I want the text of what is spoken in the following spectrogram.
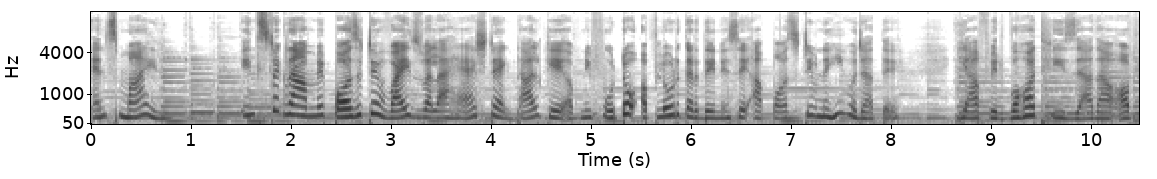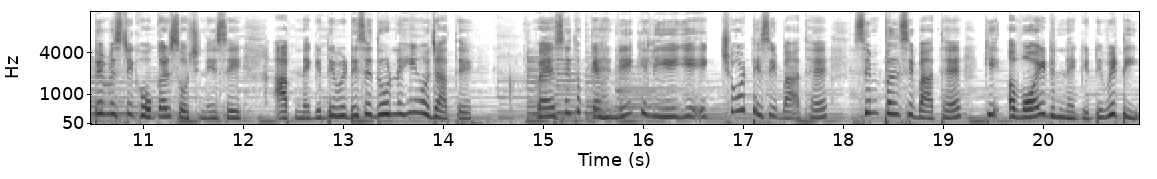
and smile Instagram में पॉजिटिव वाइब्स वाला हैशटैग डाल के अपनी फ़ोटो अपलोड कर देने से आप पॉजिटिव नहीं हो जाते। या फिर बहुत ही ज़्यादा ऑप्टिमिस्टिक होकर सोचने से आप नेगेटिविटी से दूर नहीं हो जाते। वैसे तो कहने के लिए ये एक छोटी सी बात है सिंपल सी बात है कि अवॉइड नेगेटिविटी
